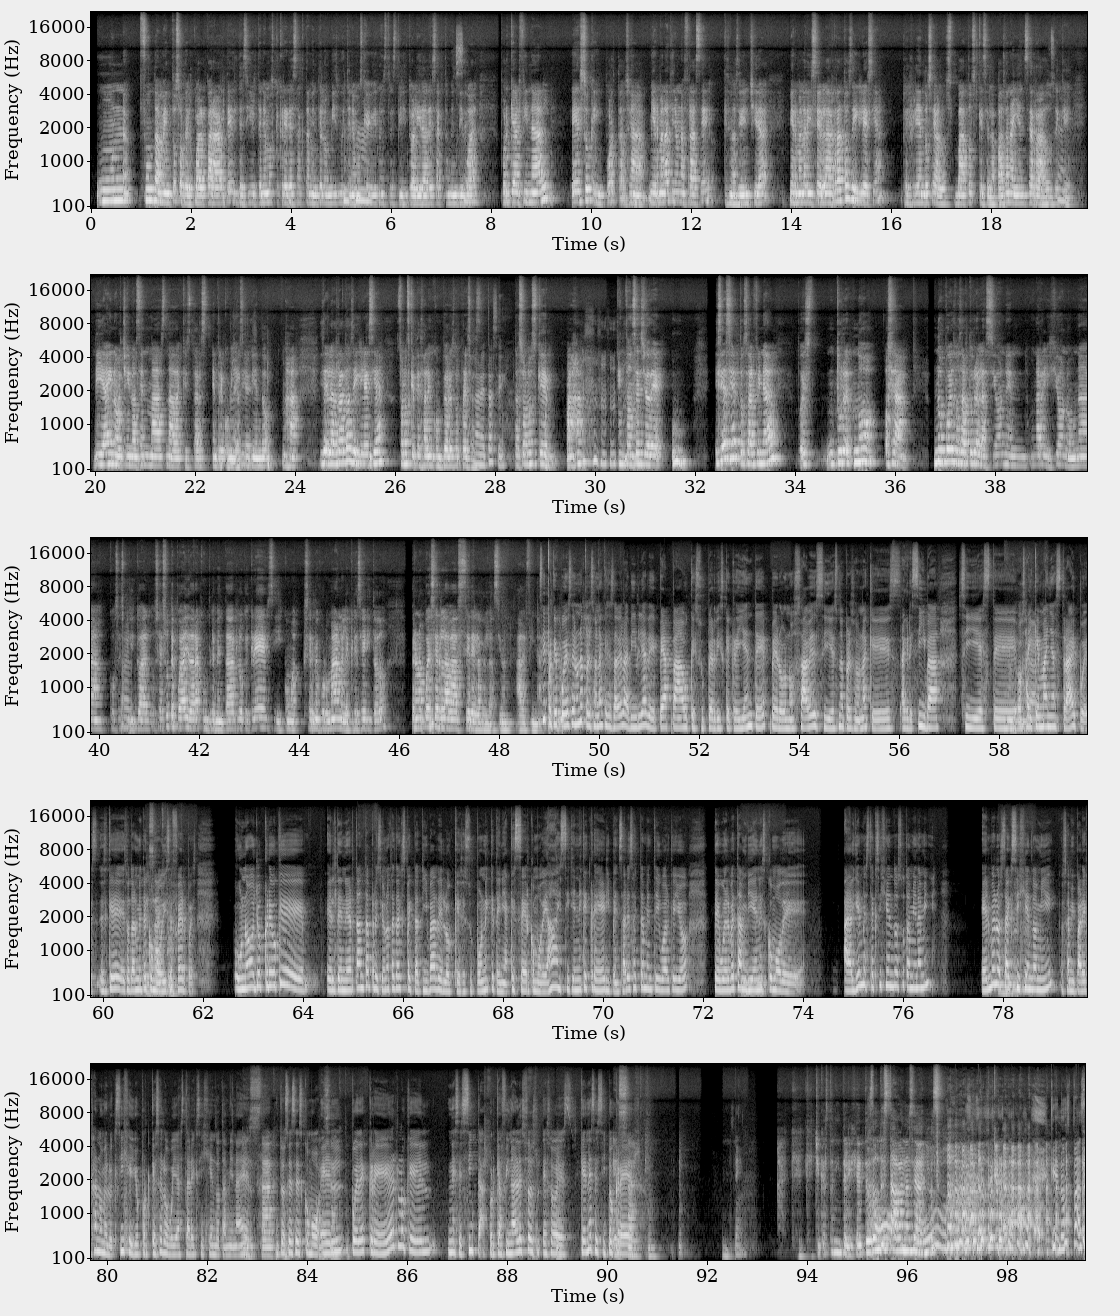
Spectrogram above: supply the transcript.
un fundamento sobre el cual pararte, el decir tenemos que creer exactamente lo mismo y tenemos que vivir nuestra espiritualidad exactamente igual, porque al final eso que importa. O sea, mi hermana tiene una frase que se me hace bien chida. Mi hermana dice, las ratas de iglesia, refiriéndose a los vatos que se la pasan ahí encerrados, de que día y noche y no hacen más nada que estar, entre comillas, viviendo. Ajá. Dice, las ratas de iglesia son los que te salen con peores sorpresas. La neta, sí. O sea, son los que, ajá. Entonces yo de, uh. Y sí es cierto, o sea, al final, pues, tú, no, o sea, no puedes basar tu relación en una religión o una cosa espiritual. O sea, eso te puede ayudar a complementar lo que crees y como a ser mejor humano y a crecer y todo, pero no puede ser la base de la relación al final. Sí, porque puede ser una persona que se sabe la Biblia de pe a pa o que es súper disque creyente, pero no sabes si es una persona que es agresiva, si este, o sea, y qué mañas trae, pues. Es que totalmente como dice Fer, pues. Uno, yo creo que el tener tanta presión o tanta expectativa de lo que se supone que tenía que ser, como de, ay, sí, tiene que creer y pensar exactamente igual que yo, te vuelve también, es como de, ¿alguien me está exigiendo esto también a mí? Él me lo está exigiendo a mí, o sea, mi pareja no me lo exige, yo por qué se lo voy a estar exigiendo también a él. Exacto. Entonces es como él puede creer lo que él necesita, porque al final eso es, eso es ¿qué necesito creer? Exacto. Sí qué, chicas tan inteligentes, ¿dónde oh, estaban hace años? ¿Qué nos pasa?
